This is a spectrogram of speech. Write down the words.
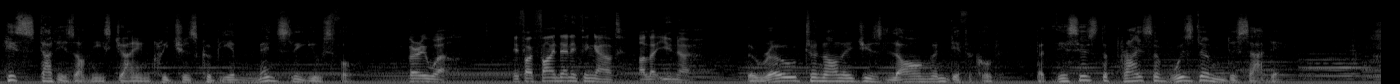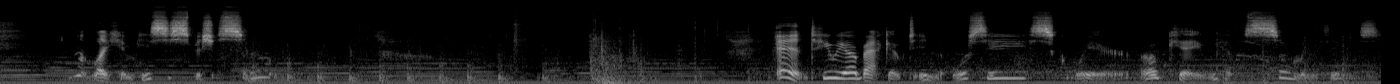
his studies on these giant creatures could be immensely useful. Very well. If I find anything out, I'll let you know. The road to knowledge is long and difficult, but this is the price of wisdom, De Sardet. I don't like him. He's suspicious. And here we are back out in Orsay Square. Okay, we have so many things.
